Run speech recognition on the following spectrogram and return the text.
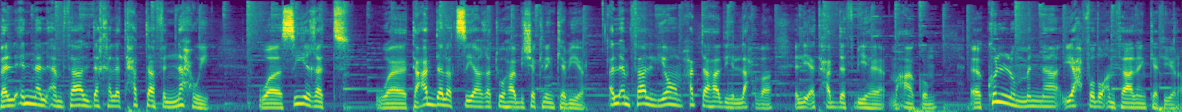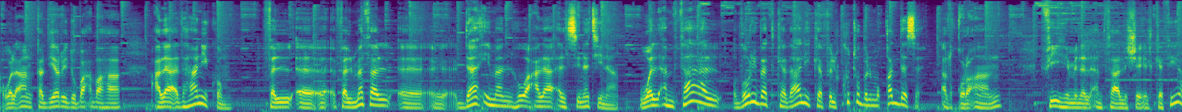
بل إن الأمثال دخلت حتى في النحو وصيغت وتعدلت صياغتها بشكل كبير. الأمثال اليوم حتى هذه اللحظة اللي أتحدث بها معاكم آه، كل منا يحفظ امثالا كثيرة والآن قد يرد بعضها على أذهانكم. آه، فالمثل آه، دائما هو على ألسنتنا. والأمثال ضربت كذلك في الكتب المقدسة. القرآن فيه من الأمثال الشيء الكثير.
